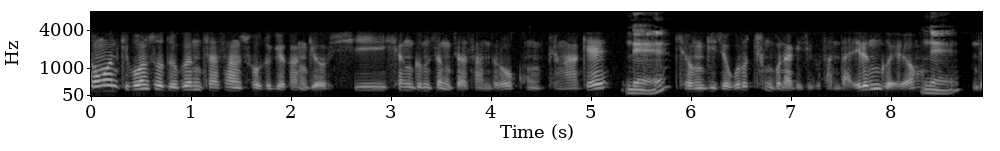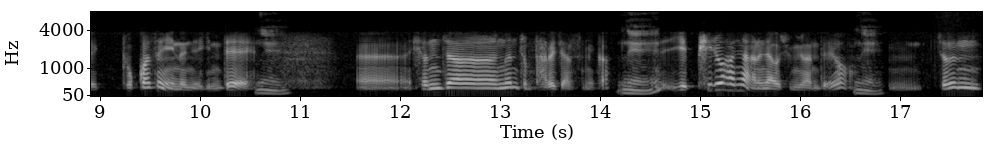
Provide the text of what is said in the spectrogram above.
어, 보통은 기본소득은 자산 소득에 관계없이 현금성 자산으로 공평하게 네. 정기적으로 충분하게 지급한다 이런 거예요. 네. 근데 교과서에 있는 얘기인데 네. 어, 현장은 좀 다르지 않습니까? 네. 이게 필요하냐 안 하냐가 중요한데요. 네. 음, 저는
